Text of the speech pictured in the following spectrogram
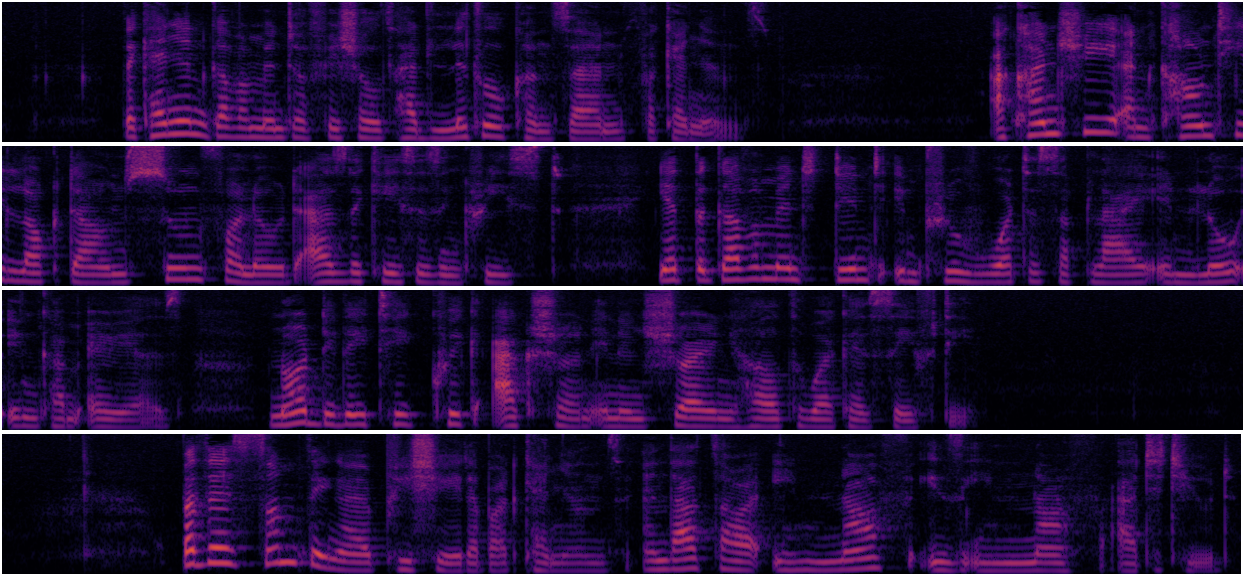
the Kenyan government officials had little concern for Kenyans. A country and county lockdown soon followed as the cases increased, yet the government didn't improve water supply in low income areas, nor did they take quick action in ensuring health workers' safety. But there's something I appreciate about Kenyans, and that's our enough is enough attitude.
